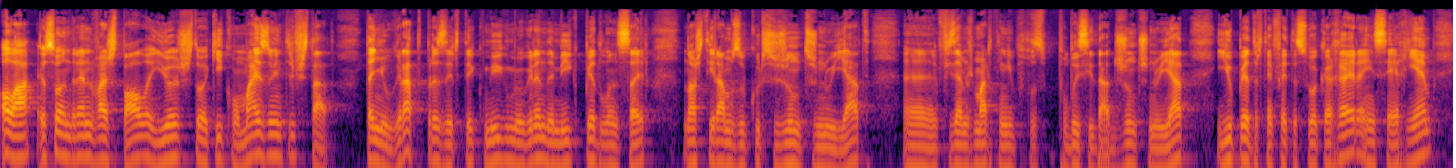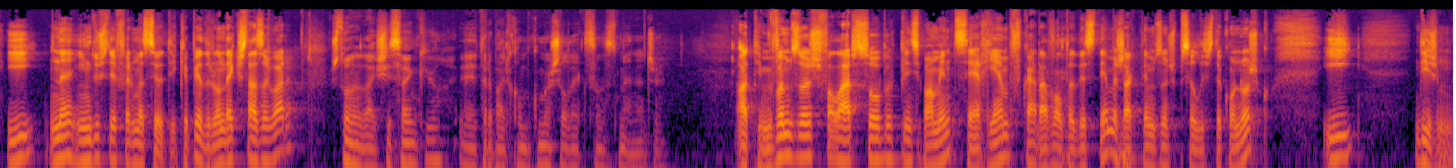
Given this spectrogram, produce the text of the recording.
Olá, eu sou André Novaes de Paula e hoje estou aqui com mais um entrevistado. Tenho o grato prazer de ter comigo o meu grande amigo Pedro Lanceiro. Nós tirámos o curso juntos no IAD, uh, fizemos marketing e publicidade juntos no IAD e o Pedro tem feito a sua carreira em CRM e na indústria farmacêutica. Pedro, onde é que estás agora? Estou na Daiichi Sankyo, eh, trabalho como Commercial Excellence Manager. Ótimo, vamos hoje falar sobre principalmente CRM, focar à volta desse tema, já que temos um especialista connosco e Diz-me,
